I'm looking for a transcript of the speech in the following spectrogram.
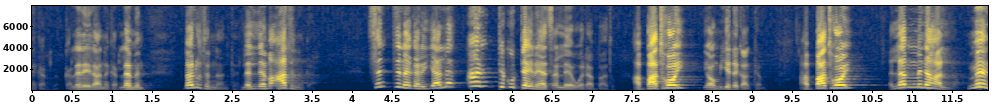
ነገር በቃ ለሌላ ነገር ለምን በሉት እናንተ ለመዓት ነገር ስንት ነገር እያለ አንድ ጉዳይ ነው ያጸለየው ወደ አባቱ። አባት ሆይ ያውም እየደጋገመ አባት ሆይ እለምንሃለሁ። ምን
